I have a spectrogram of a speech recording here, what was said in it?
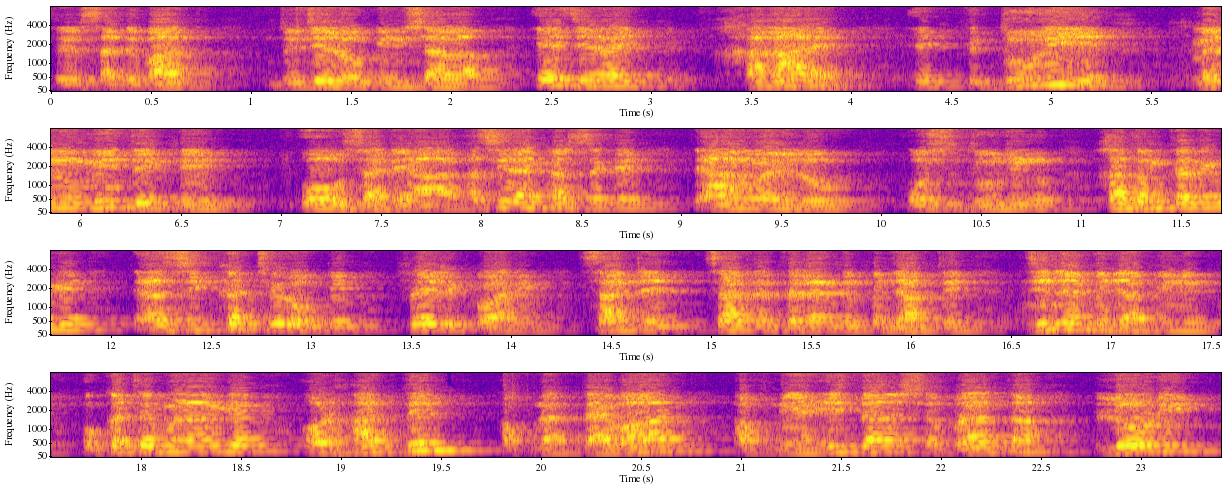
ਤੇ ਸਾਡੇ ਬਾਅਦ ਦੂਜੇ ਲੋਕ ਇਨਸ਼ਾਅੱਲਾ, ਇਹ ਜਿਹੜਾ ਇੱਕ ਖਲਾ ਹੈ, ਇੱਕ ਦੂਰੀ ਹੈ, ਮੈਨੂੰ ਉਮੀਦ ਹੈ ਕਿ ਉਹ ਸਾਡੇ ਅਸੀਂ ਨਾ ਕਰ ਸਕੇ ਤੇ ਆਉਣ ਵਾਲੇ ਲੋਕ ਉਸ ਦੂਰੀ ਨੂੰ ਖਤਮ ਕਰਨਗੇ ਤੇ ਅਸੀਂ ਇਕੱਠੇ ਹੋ ਕੇ ਫਿਰ ਇੱਕ ਵਾਰੀ ਸਾਡੇ ਚੜ੍ਹਦੇ ਤਲਨ ਦੇ ਪੰਜਾਬ ਦੇ ਜਿੰਨੇ ਪੰਜਾਬੀ ਨੇ ਉਹ ਇਕੱਠੇ ਬਣਾਉਣਗੇ ਔਰ ਹਰ ਦਿਨ ਆਪਣਾ ਤਿਉਹਾਰ, ਆਪਣੀਆਂ ਈਦਾਂ ਸ਼ਬਰਾਤਾਂ ਲੋਹੜੀ,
